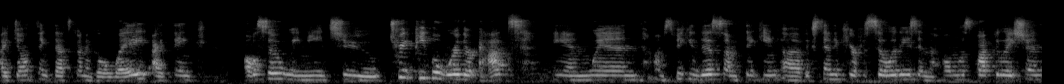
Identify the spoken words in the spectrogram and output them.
I don't think that's going to go away. I think also we need to treat people where they're at. And when I'm speaking this, I'm thinking of extended care facilities and the homeless population.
